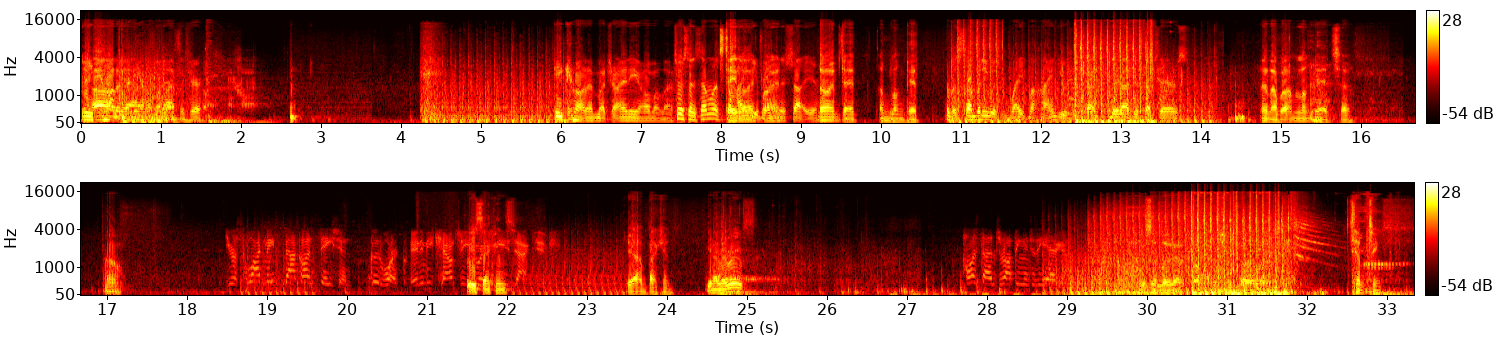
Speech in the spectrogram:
He Oh, can't have yeah, any that's ammo a left. massacre. He can't have much any armor left. Tristan, someone was Stay behind alive, you, Brian, Brian. shot you. No, I'm dead. I'm long dead. No, but somebody was right behind you. They're not just upstairs. No, no, but I'm long dead, so. Oh. Your squad mates back on station. Good work. Enemy counter Three UAV seconds. is active. Yeah, I'm back in. Get on the roof. Hostile dropping into the area. There's a loadout drop not too far away. Tempting.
